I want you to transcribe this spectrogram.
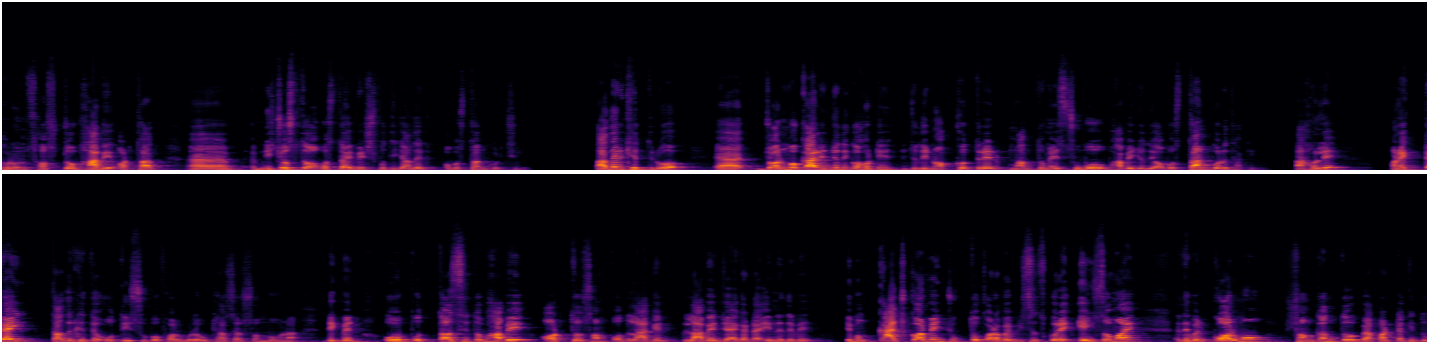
ধরুন ষষ্ঠভাবে অর্থাৎ নিচস্থ অবস্থায় বৃহস্পতি যাদের অবস্থান করছিল, তাদের ক্ষেত্রেও জন্মকালীন যদি গ্রহটি যদি নক্ষত্রের মাধ্যমে শুভভাবে যদি অবস্থান করে থাকে, তাহলে অনেকটাই তাদের ক্ষেত্রে অতি শুভ ফলগুলো উঠে আসার সম্ভাবনা। দেখবেন ও প্রত্যাশিতভাবে অর্থ সম্পদ লাভের লাভের জায়গাটা এনে দেবে এবং কাজকর্মে যুক্ত করাবে। বিশেষ করে এই সময়, দেখবেন, কর্ম সংক্রান্ত ব্যাপারটা কিন্তু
